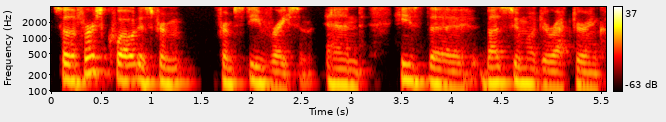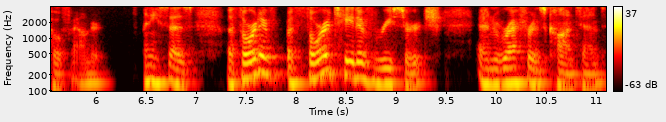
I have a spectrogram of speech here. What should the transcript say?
So the first quote is from, from Steve Rayson, and he's the BuzzSumo director and co-founder. And he says authoritative, authoritative research and reference content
